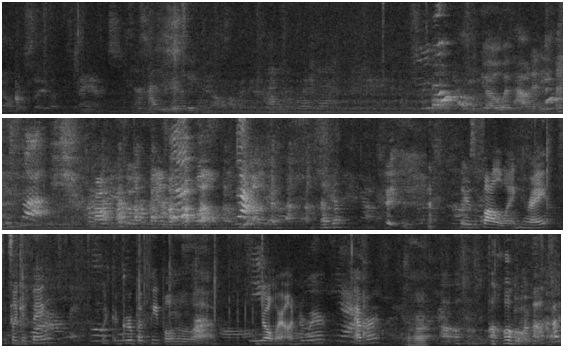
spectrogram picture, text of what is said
No, they'll say the fans. How do you go to, how do you work that? You go without any. There's a following, right? It's like a thing, like a group of people who uh, don't wear underwear ever. Uh I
